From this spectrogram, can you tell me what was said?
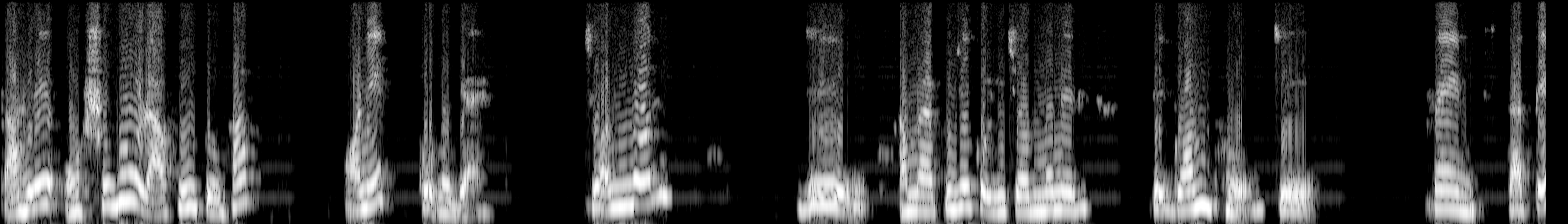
তাহলে অশুভ রাহুর প্রভাব অনেক কমে যায়। চন্দন যে আমরা পুজো করি, চন্দনের যে গন্ধ, যে ফ্রেন্ড তাতে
